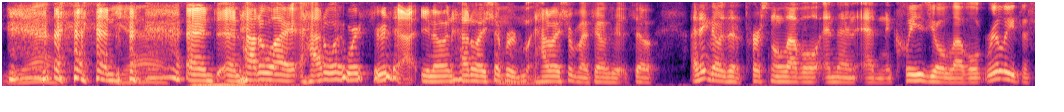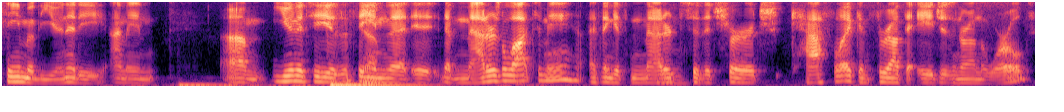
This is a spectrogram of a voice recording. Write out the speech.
yes. and, yes. and and how do I how do I work through that? You know, and how do I shepherd mm. how do I shepherd my family through it? So I think that was at a personal level, and then at an ecclesial level, really the theme of unity. I mean, um, unity is a theme yeah. that it, that matters a lot to me. I think it's mattered mm. to the church Catholic and throughout the ages and around the world.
